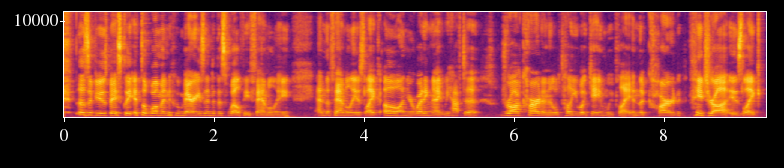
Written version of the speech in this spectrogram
those of you is basically it's a woman who marries into this wealthy family, and the family is like, oh, on your wedding night we have to draw a card and it'll tell you what game we play. And the card they draw is like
